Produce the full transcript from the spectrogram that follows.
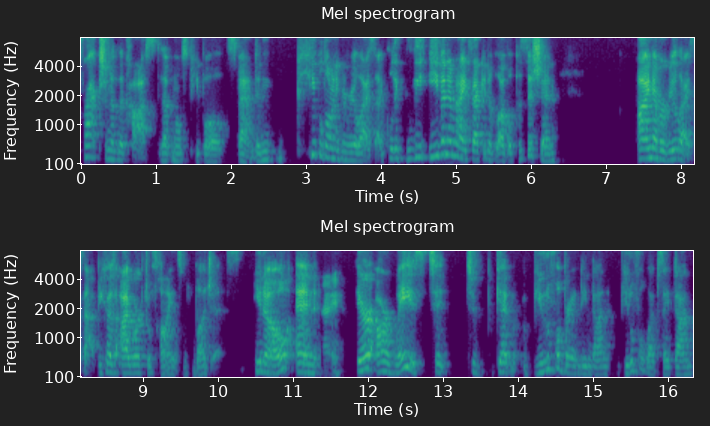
fraction of the cost that most people spend and people don't even realize that like even in my executive level position i never realized that because i worked with clients with budgets you know and okay. there are ways to to get beautiful branding done beautiful website done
